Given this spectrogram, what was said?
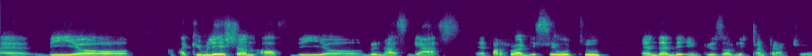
uh, the uh, accumulation of the uh, greenhouse gas, uh, particularly the CO2, and then the increase of the temperature.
